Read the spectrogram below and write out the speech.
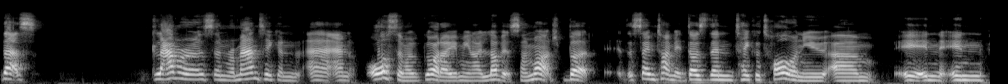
that's glamorous and romantic and and awesome. Oh God, I mean I love it so much, but at the same time, it does then take a toll on you um, in in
